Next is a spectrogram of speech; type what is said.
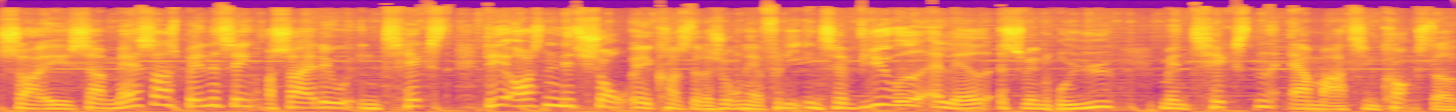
Så, øh, så masser af spændende ting, og så er det jo en tekst. Det er også en lidt sjov øh, konstellation her, fordi interviewet er lavet af Svend Ryge, men teksten er Martin Kongstad.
